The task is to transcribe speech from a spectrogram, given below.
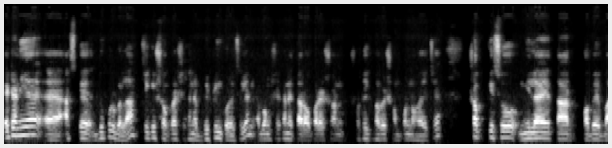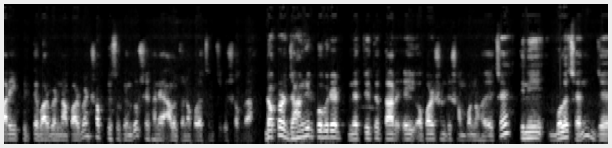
এটা নিয়ে আজকে দুপুরবেলা চিকিৎসকরা সেখানে ব্রিফিং করেছিলেন এবং সেখানে তার অপারেশন সঠিকভাবে সম্পন্ন হয়েছে। সব কিছু মিলায়ে তার কবে বাড়ি ফিরতে পারবেন, না পারবেন সব কিছু কিন্তু সেখানে আলোচনা করেছেন চিকিৎসকরা। ডক্টর জাহাঙ্গীর কবিরের নেতৃত্বে তার এই অপারেশনটি সম্পন্ন হয়েছে। তিনি বলেছেন যে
